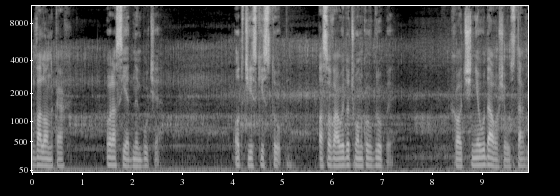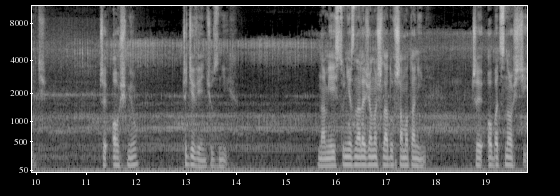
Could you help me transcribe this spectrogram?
walonkach oraz jednym bucie. Odciski stóp pasowały do członków grupy, choć nie udało się ustalić, czy ośmiu, czy dziewięciu z nich. Na miejscu nie znaleziono śladów szamotaniny, czy obecności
